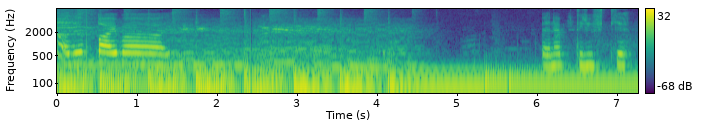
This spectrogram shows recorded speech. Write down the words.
Hadi bay bay. Ben hep driftli.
